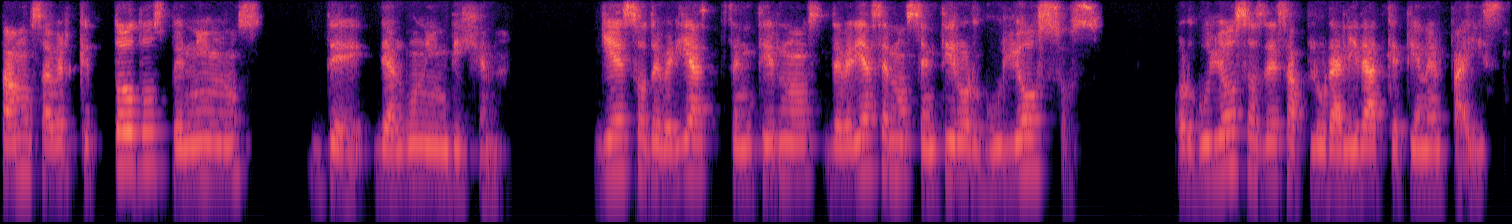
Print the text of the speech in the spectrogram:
vamos a ver que todos venimos de, algún indígena. Y eso debería sentirnos, debería hacernos sentir orgullosos, orgullosos de esa pluralidad que tiene el país.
